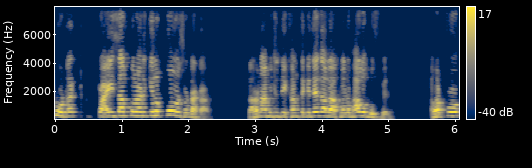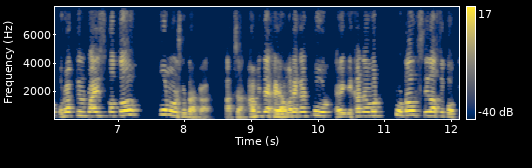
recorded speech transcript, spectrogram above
প্রোডাক্ট প্রাইস আপনার আর কি হলো পনেরোশো টাকা। কারণ আমি যদি এখান থেকে যাই, তাহলে আপনারা ভালো বুঝবেন। আমার প্রোডাক্টের প্রাইস কত? পনেরোশো টাকা। আচ্ছা আমি দেখাই, আমার এখানে এখানে আমার টোটাল সেল আছে কত?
